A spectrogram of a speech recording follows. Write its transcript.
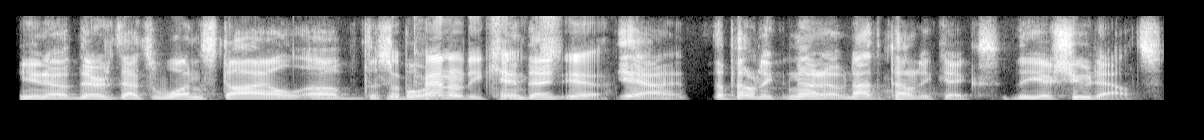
you know, there's that's one style of the, The sport. penalty And kicks, then- yeah, the penalty. No, no, not the penalty kicks. The uh, shootouts.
